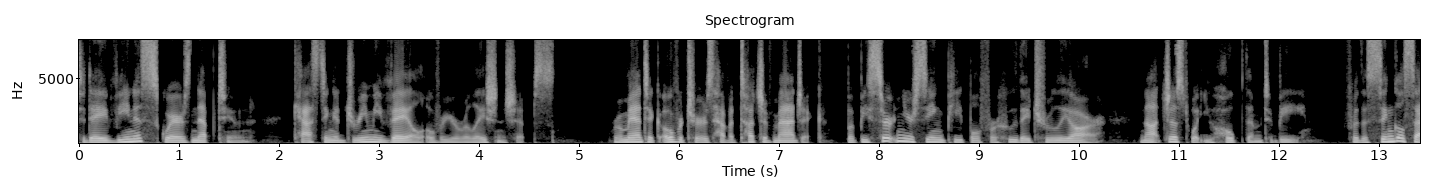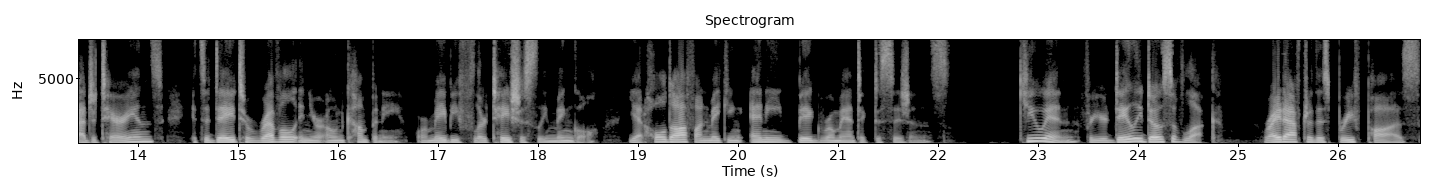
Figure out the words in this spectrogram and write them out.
Today, Venus squares Neptune, casting a dreamy veil over your relationships. Romantic overtures have a touch of magic, but be certain you're seeing people for who they truly are, not just what you hope them to be. For the single Sagittarians, it's a day to revel in your own company or maybe flirtatiously mingle, yet hold off on making any big romantic decisions. Cue in for your daily dose of luck right after this brief pause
